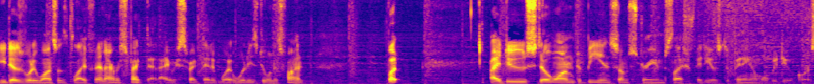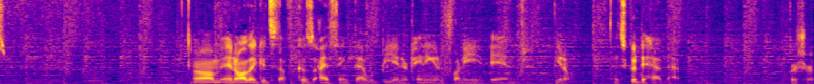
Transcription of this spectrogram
He does what he wants with his life, and I respect that. I respect that what, what he's doing is fine. But I do still want him to be in some streams slash videos, depending on what we do, of course um, and all that good stuff because I think that would be entertaining and funny, and you know, it's good to have that for sure.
